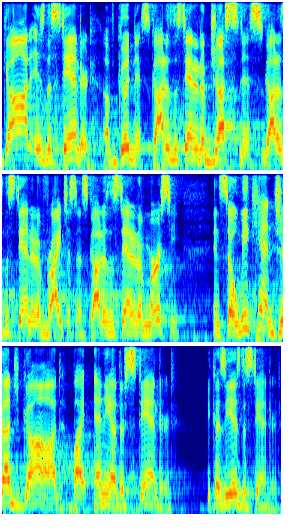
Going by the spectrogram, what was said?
God is the standard of goodness. God is the standard of justness. God is the standard of righteousness. God is the standard of mercy. And so we can't judge God by any other standard because He is the standard.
